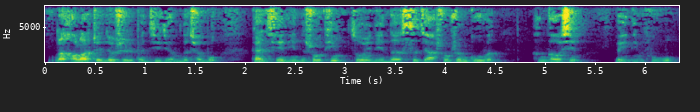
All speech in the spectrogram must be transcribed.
那好了，这就是本期节目的全部，感谢您的收听。作为您的私家瘦身顾问，很高兴为您服务。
